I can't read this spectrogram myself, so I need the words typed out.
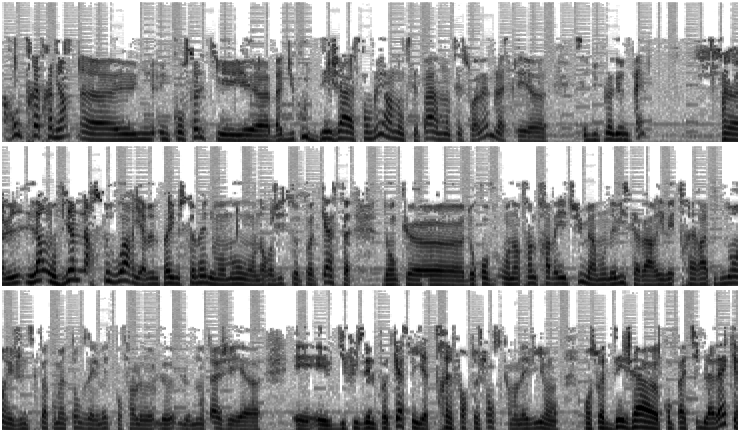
par contre, très très bien. Euh, une, une console qui est euh, bah, du coup déjà assemblée, hein, donc c'est pas à monter soi-même. Là, c'est euh, c'est du plug and play. Euh, là, on vient de la recevoir il y a même pas une semaine au moment où on enregistre ce podcast. Donc, euh, donc on, est en train de travailler dessus, mais à mon avis, ça va arriver très rapidement et je ne sais pas combien de temps vous allez mettre pour faire le, le- le montage et, euh, et- diffuser le podcast. Mais il y a très fortes chances qu'à mon avis, on, on soit déjà euh, compatible avec.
